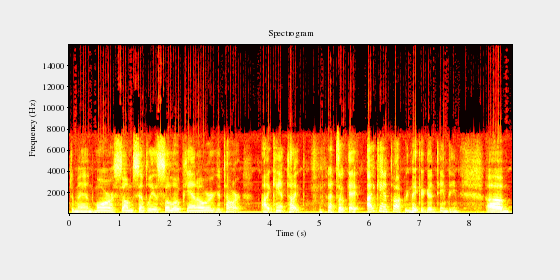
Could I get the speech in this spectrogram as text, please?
demand more, some simply a solo piano or guitar. I can't type. That's okay. I can't talk. We make a good team, Dean. Um,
